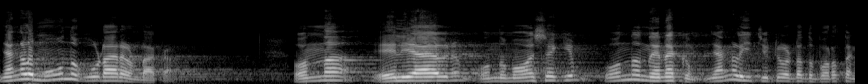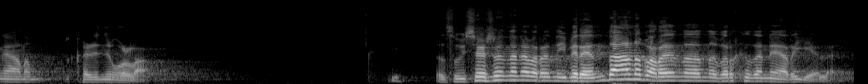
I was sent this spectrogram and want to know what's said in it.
ഞങ്ങൾ മൂന്ന് കൂടാരം ഉണ്ടാക്കാം. ഒന്ന് ഏലിയാവിനും ഒന്ന് മോശയ്ക്കും ഒന്ന് നിനക്കും. ഞങ്ങൾ ഈ ചുറ്റുവട്ടത്ത് പുറത്തെങ്ങാനും കഴിഞ്ഞുകൊള്ളാം സുവിശേഷം തന്നെ പറയുന്നത് ഇവരെന്താണ് പറയുന്നതെന്ന് ഇവർക്ക് തന്നെ അറിയില്ല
